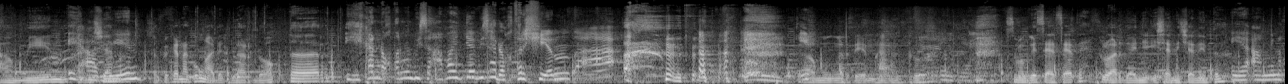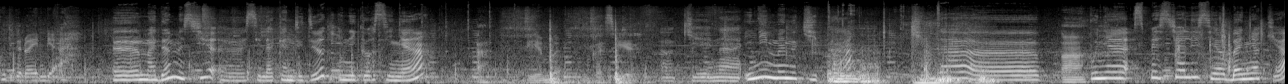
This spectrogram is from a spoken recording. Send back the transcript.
Amin. Eh, amin. Tapi kan aku nggak ada gelar dokter. Ih kan dokter bisa apa aja, bisa dokter cinta. Kamu ngertiin aku. Iya. Semoga sehat-sehat ya keluarganya Isyan Isyan itu. Iya amin aku juga doain dia. Eh, Madame, Monsieur, eh, silakan duduk. Ini kursinya. Ah, iya mbak. Terima kasih ya. Oke, nah ini menu kita. Kita eh, Ah. punya spesialis ya banyak ya.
